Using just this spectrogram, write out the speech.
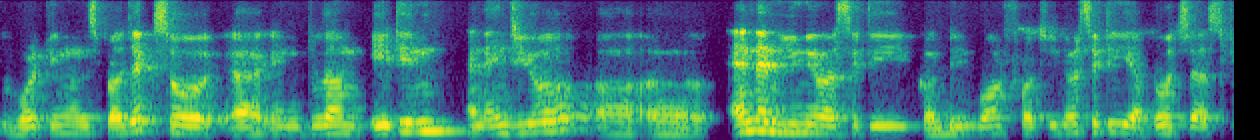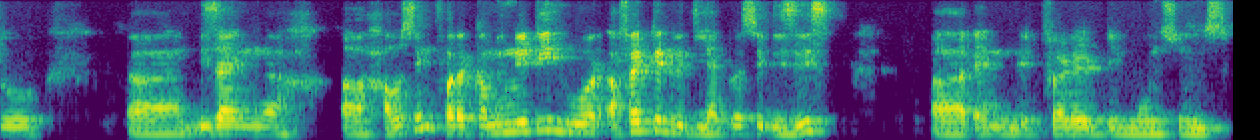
working on this project. So uh, in 2018, an NGO uh, uh, and an university called De Montfort University approached us to uh, design housing for a community who were affected with leprosy disease and it flooded in monsoons.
